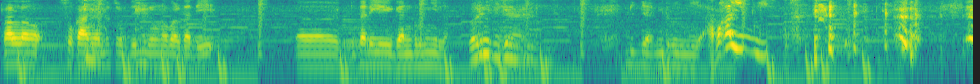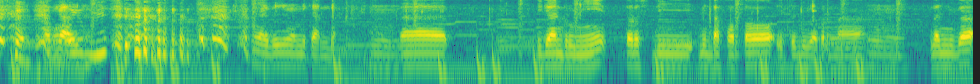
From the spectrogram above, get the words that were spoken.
Kalau sukanya itu seperti di Nobel tadi eh, kita digandrungi lah. Baru digandrungi. Digandrungi. Apakah iblis? Enggak. Iblis? Enggak itu cuma bercanda. Hmm. Eh, digandrungi terus diminta foto itu juga pernah. Hmm. dan juga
